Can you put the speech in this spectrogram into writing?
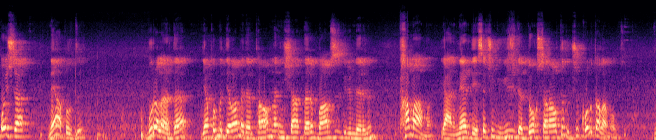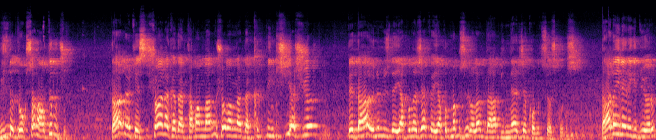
Oysa ne yapıldı? Buralarda yapımı devam eden tamamlanan inşaatların bağımsız birimlerinin tamamı yani neredeyse çünkü yüzde 96 buçuk konut alanı oldu. Yüzde 96 buçuk. Daha da ötesi şu ana kadar tamamlanmış olanlarda 40 bin kişi yaşıyor ve daha önümüzde yapılacak ve yapılmak üzere olan daha binlerce konut söz konusu. Daha da ileri gidiyorum.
